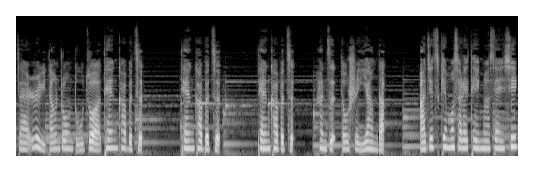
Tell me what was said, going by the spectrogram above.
在日语当中读作 tenkabutsu，tenkabutsu，tenkabutsu，汉字都是一样的。味付けもされていませんし、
